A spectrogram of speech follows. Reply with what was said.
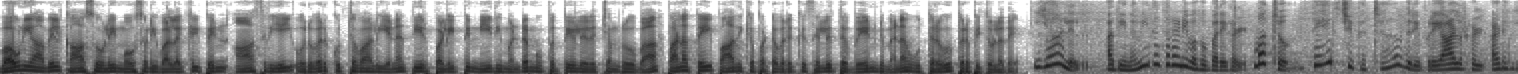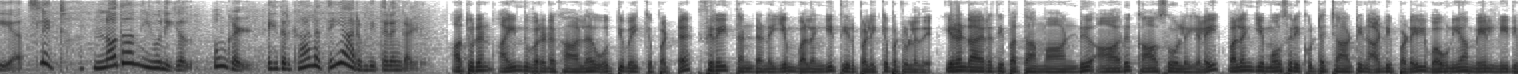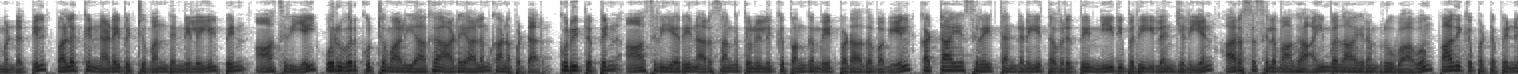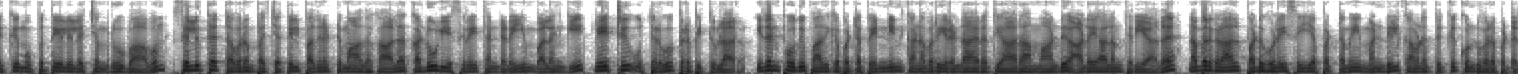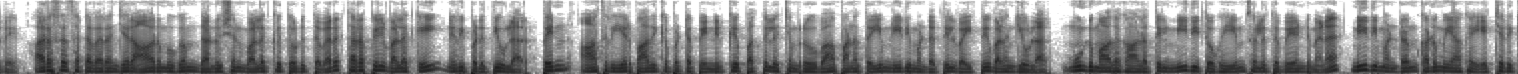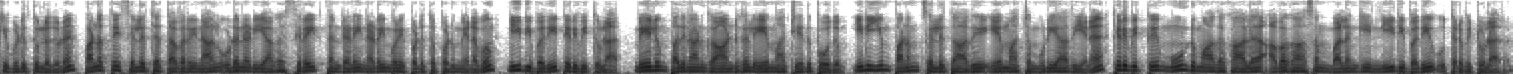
வவுனியாவில் காசோலை மோசடி வழக்கில் பெண் ஆசிரியை ஒருவர் குற்றவாளி என தீர்ப்பளித்து நீதிமன்றம் முப்பத்தேழு லட்சம் ரூபாய் பணத்தை பாதிக்கப்பட்டவருக்கு செலுத்த வேண்டுமென உத்தரவு பிறப்பித்துள்ளது. யாழில் அதிநவீன கரணி வகுப்பறைகள் மற்றும் தேர்ச்சி பெற்ற விரிவுரையாளர்கள் அடங்கிய ஸ்லிட் நொதான் யூனிகள் உங்கள் எதிர்காலத்தை ஆரம்பித்திருங்கள். அத்துடன் ஐந்து வருட கால ஒத்திவைக்கப்பட்ட சிறை தண்டனையும் வழங்கி தீர்ப்பளிக்கப்பட்டுள்ளது. இரண்டாயிரத்தி பத்தாம் ஆண்டு ஆறு காசோலைகளை வழங்கிய மோசடி குற்றச்சாட்டின் அடிப்படையில் வவுனியா மேல் நீதிமன்றத்தில் வழக்கு நடைபெற்று வந்த நிலையில் பெண் ஆசிரியை ஒருவர் குற்றவாளியாக அடையாளம் காணப்பட்டார். குறித்த பெண் ஆசிரியரின் அரசாங்க தொழிலுக்கு பங்கம் ஏற்படாத வகையில் கட்டாய சிறை தண்டனையை தவிர்த்து நீதிபதி இளஞ்செழியன் அரச செலவாக ஐம்பதாயிரம் ரூபாவும் பாதிக்கப்பட்ட பெண்ணுக்கு முப்பத்தேழு லட்சம் ரூபாவும் செலுத்த தவறும் பட்சத்தில் பதினெட்டு மாத கால கடூழிய சிறை தண்டனையும் வழங்கி நேற்று உத்தரவு பிறப்பித்துள்ளார். இதன்போது பாதிக்கப்பட்ட பெண்ணின் கணவர் இரண்டாயிரத்தி ஆறாம் ஆண்டு அடையாளம் தெரியாத நபர்களால் படுகொலை செய்யப்பட்டமை மண்டில் கவனத்துக்கு கொண்டுவரப்பட்டது. அரச சட்டவரைஞர் ஆறுமுகம் தனுஷன் வழக்கு தொடுத்தவர் தரப்பில் வழக்கை நெறிப்படுத்தியுள்ளார். பெண் ஆசிரியர் பாதிக்கப்பட்ட பெண்ணிற்கு பத்து லட்சம் ரூபாய் பணத்தையும் நீதிமன்றத்தில் வைத்து வழங்கியுள்ளார். மூன்று மாத காலத்தில் மீதி தொகையும் செலுத்த வேண்டும் என நீதிமன்றம் கடுமையாக எச்சரிக்கை விடுத்துள்ளதுடன் பணத்தை செலுத்த தவறினால் உடனடியாக சிறை தண்டனை நடைமுறைப்படுத்தப்படும் எனவும் நீதிபதி தெரிவித்துள்ளார். மேலும் பதினான்கு ஆண்டுகள் ஏமாற்றியது போதும். இனியும் பணம் செலுத்தாது ஏமாற்ற முடியாது என தெரிவித்து மூன்று மாத கால அவகாசம் வழங்கி நீதிபதி உத்தரவிட்டுள்ளார்.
